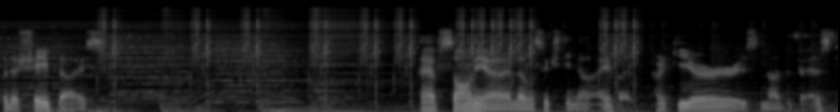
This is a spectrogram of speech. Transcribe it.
for the shape dice. I have Sonya at level 69, but her gear is not the best.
